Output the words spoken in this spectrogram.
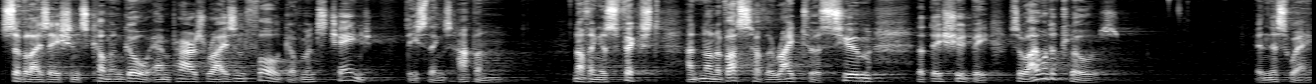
Civilizations come and go, empires rise and fall, governments change. These things happen. Nothing is fixed, and none of us have the right to assume that they should be. So I want to close in this way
